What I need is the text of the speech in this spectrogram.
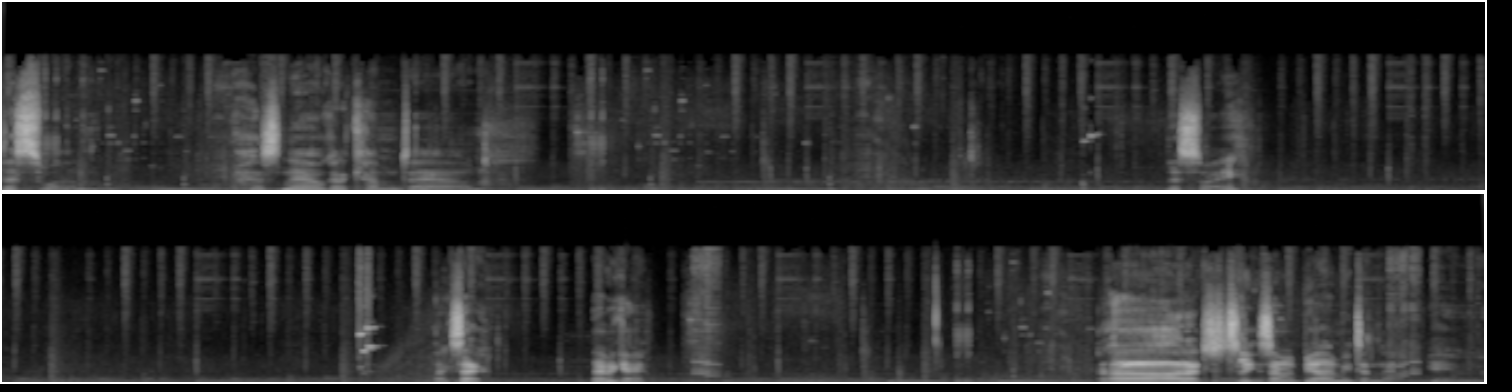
This one has now got to come down. This way. Like so. There we go. Oh, that just deleted something behind me, didn't it? Ew.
